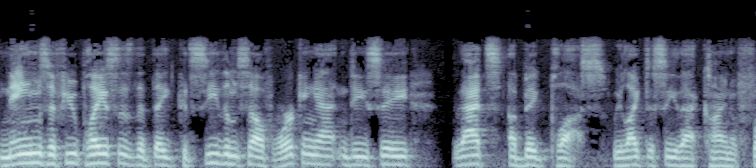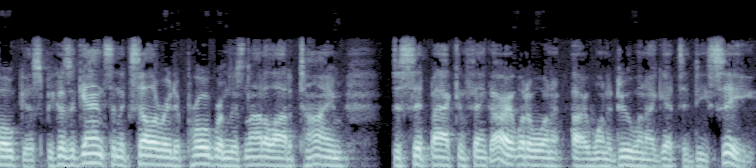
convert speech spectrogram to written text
names a few places that they could see themselves working at in D.C. That's a big plus. We like to see that kind of focus because again, it's an accelerated program. There's not a lot of time to sit back and think, all right, what do I want to, I want to do when I get to DC?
